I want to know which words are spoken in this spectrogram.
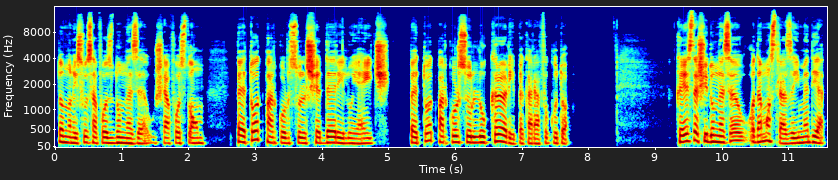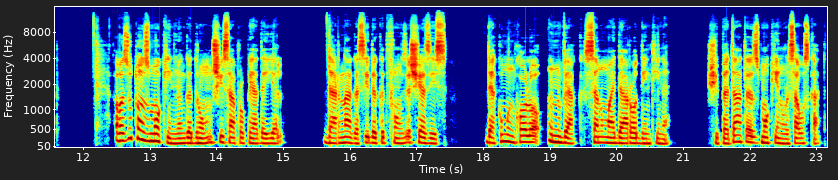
Domnul Isus a fost Dumnezeu și a fost om pe tot parcursul șederii lui aici, pe tot parcursul lucrării pe care a făcut-o. Că este și Dumnezeu o demonstrează imediat. A văzut un smochin lângă drum și s-a apropiat de el, dar n-a găsit decât frunze și a zis, de acum încolo, în veac, să nu mai dea rod din tine. Și pe dată, smochinul s-a uscat.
